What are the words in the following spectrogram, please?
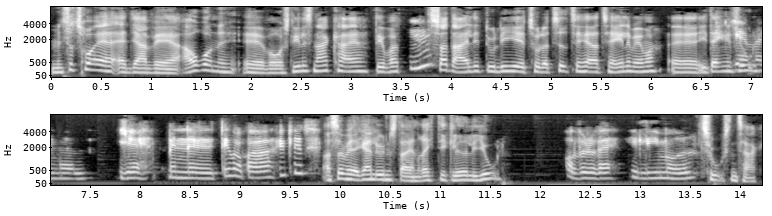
Men så tror jeg, at jeg vil afrunde øh, vores lille snak, Kaja. Det var mm. Så dejligt, du lige øh, tog dig tid til her at tale med mig øh, i jul. Jamen, øh, ja, men øh, det var bare hyggeligt. Og så vil jeg gerne ønske dig en rigtig glædelig jul. Og ved du hvad, i lige måde. Tusind tak.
